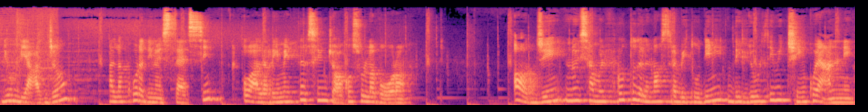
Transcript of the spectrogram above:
di un viaggio, alla cura di noi stessi o al rimettersi in gioco sul lavoro. Oggi noi siamo il frutto delle nostre abitudini degli ultimi 5 anni,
